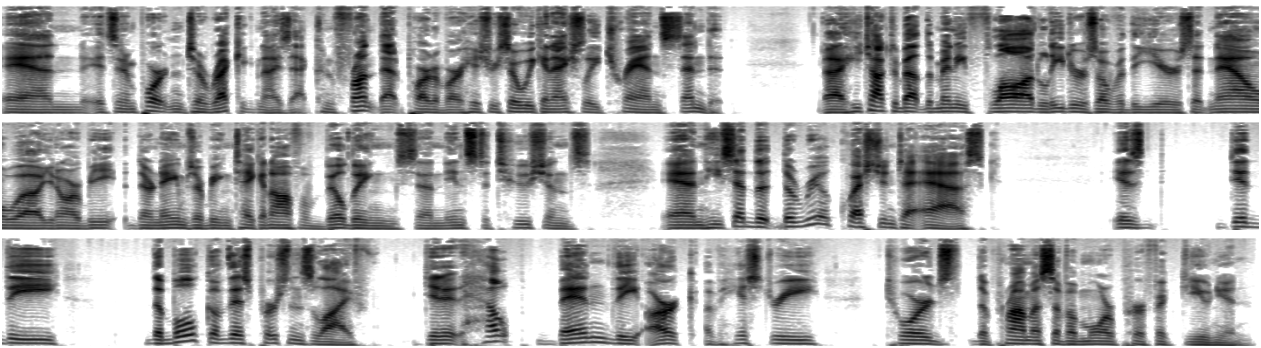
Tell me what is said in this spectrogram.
And it's important to recognize that, confront that part of our history so we can actually transcend it. Uh, he talked about the many flawed leaders over the years that now, uh, you know, are be their names are being taken off of buildings and institutions. And he said that the real question to ask is: Did the the bulk of this person's life did it help bend the arc of history towards the promise of a more perfect union?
